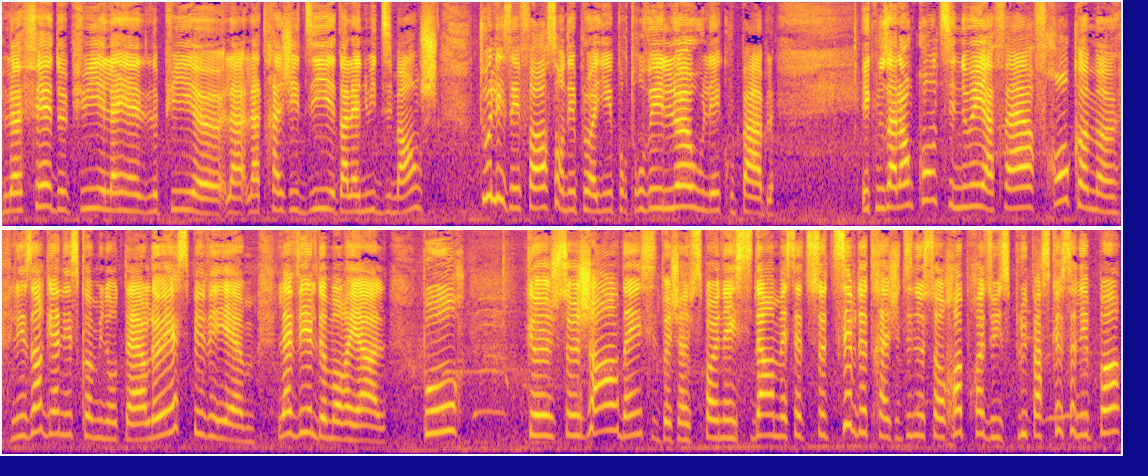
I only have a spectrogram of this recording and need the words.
l'a fait depuis, euh, la, tragédie dans la nuit dimanche. Tous les efforts sont déployés pour trouver le ou les coupables. Et que nous allons continuer à faire front commun, les organismes communautaires, le SPVM, la Ville de Montréal, pour que ce genre d'incident, c'est pas un incident, mais ce type de tragédie ne se reproduise plus parce que ce n'est pas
